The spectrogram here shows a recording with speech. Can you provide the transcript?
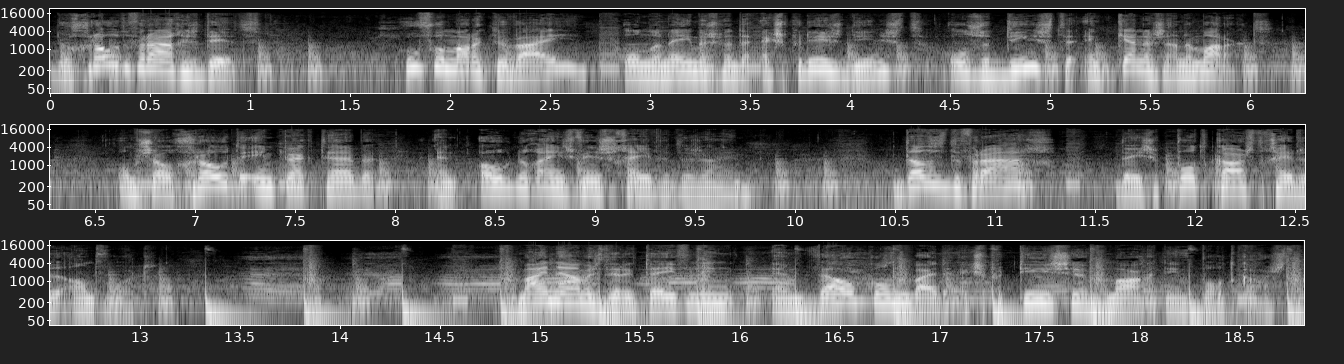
De grote vraag is dit. Hoe vermarkten wij, ondernemers met een expeditiedienst, onze diensten en kennis aan de markt? Om zo grote impact te hebben en ook nog eens winstgevend te zijn. Dat is de vraag. Deze podcast geeft het antwoord. Mijn naam is Dirk Teveling en welkom bij de Expertise Marketing Podcast.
